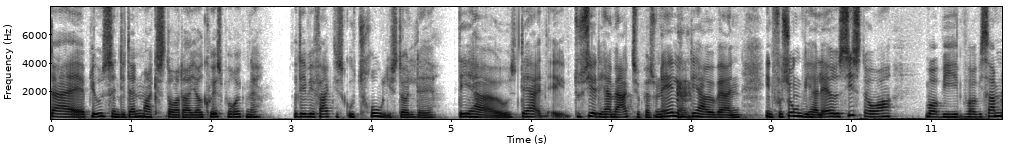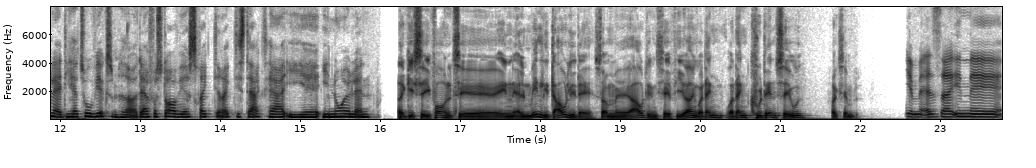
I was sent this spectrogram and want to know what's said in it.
der øh, bliver udsendt i Danmark, står der JKS på ryggen af. Så det er vi faktisk utrolig stolte af. Det har jo, det har, øh, du siger det her med aktiv personale, og det har jo været en, en fusion, vi har lavet sidste år, hvor vi, hvor vi samler de her to virksomheder, og derfor står vi også rigtig, rigtig stærkt her i, øh, i Nordjylland. Regisse, i forhold til en almindelig dagligdag som afdelingschef i Jørgen, hvordan, hvordan kunne den se ud, for eksempel? Jamen altså, en øh,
